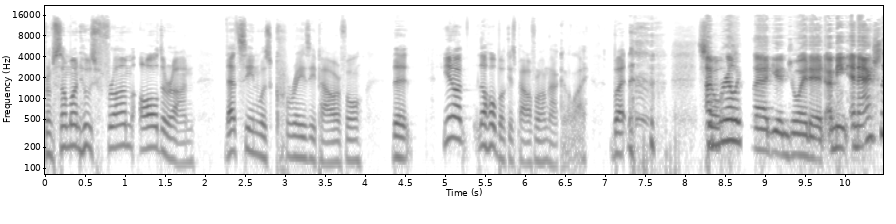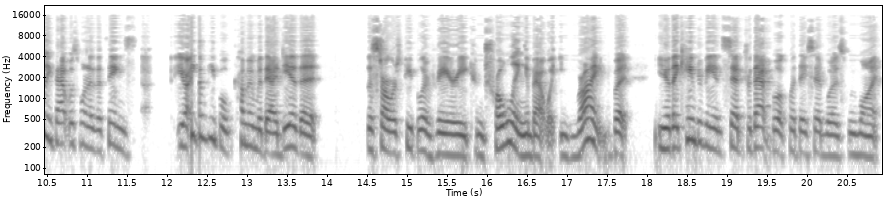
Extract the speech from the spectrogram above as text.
from someone who's from Alderaan. That scene was crazy powerful. The you know the whole book is powerful. I'm not gonna lie, but so i'm really glad you enjoyed it i mean and actually that was one of the things you know I think some people come in with the idea that the star wars people are very controlling about what you write but you know they came to me and said for that book what they said was we want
